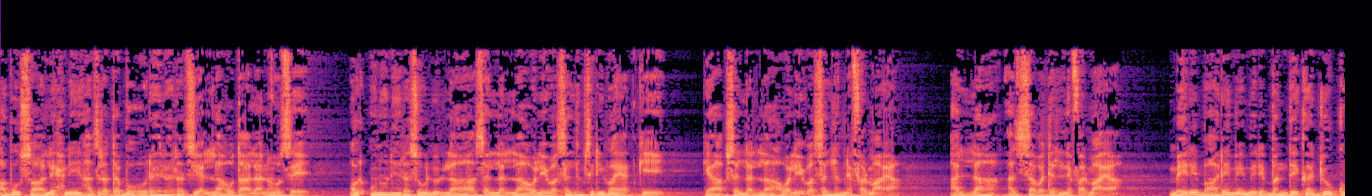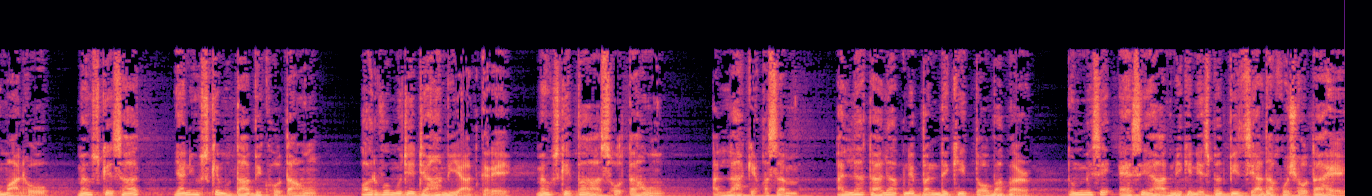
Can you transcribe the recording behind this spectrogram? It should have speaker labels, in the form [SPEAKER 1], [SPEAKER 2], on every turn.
[SPEAKER 1] ابو صالح نے حضرت ابو حریرہ رضی اللہ تعالیٰ عنہ سے اور انہوں نے رسول اللہ صلی اللہ علیہ وسلم سے روایت کی کہ آپ صلی اللہ علیہ وسلم نے فرمایا، اللہ عز و جل نے فرمایا، میرے بارے میں میرے بندے کا جو گمان ہو، میں اس کے ساتھ یعنی اس کے مطابق ہوتا ہوں، اور وہ مجھے جہاں بھی یاد کرے، میں اس کے پاس ہوتا ہوں۔ اللہ کی قسم، اللہ تعالیٰ اپنے بندے کی توبہ پر تم میں سے ایسے آدمی کی نسبت بھی زیادہ خوش ہوتا ہے۔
